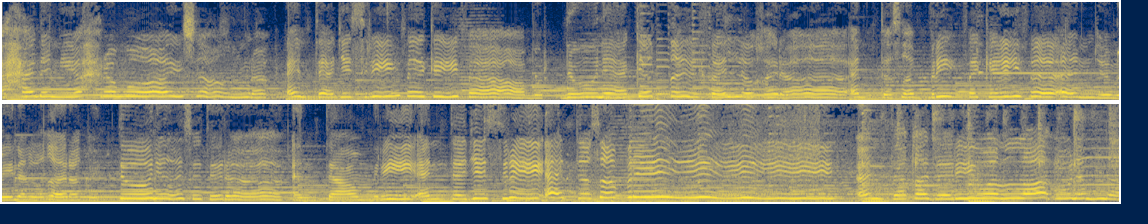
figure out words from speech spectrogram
أحدا يحرم عيش عمره أنت جسري فكيف أعبر؟ دونك الطفل الأخرى أنت صبري فكيف أنجو من الغرق؟ دون سترة أنت عمري أنت جسري أنت صبري. أنت قدري والله لما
